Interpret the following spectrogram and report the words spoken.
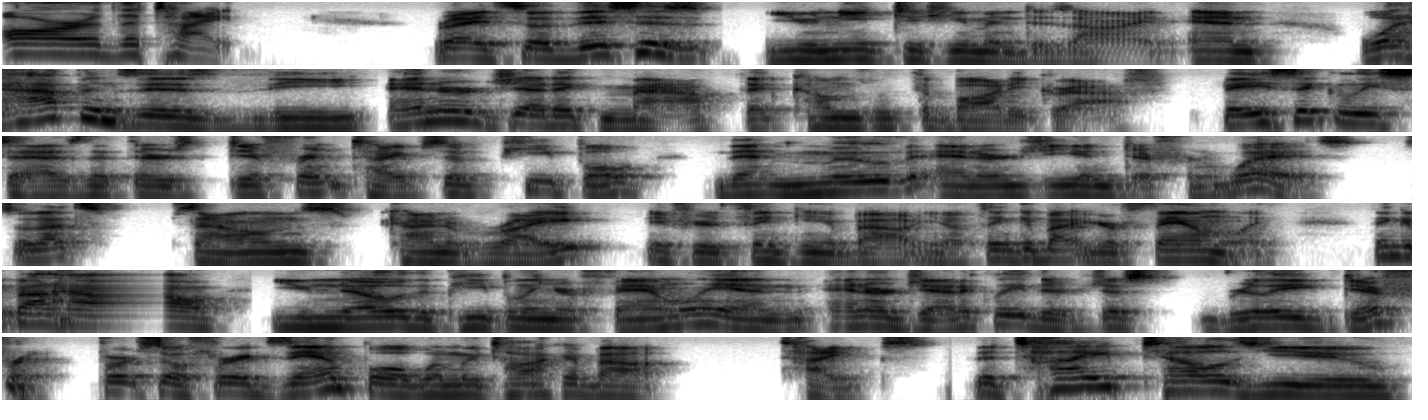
are the types? Right. So this is unique to human design. And what happens is the energetic map that comes with the body graph basically says that there's different types of people that move energy in different ways. So that sounds kind of right if you're thinking about, you know, think about your family. Think about how you know the people in your family and energetically they're just really different. For, so for example, when we talk about types, the type tells you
